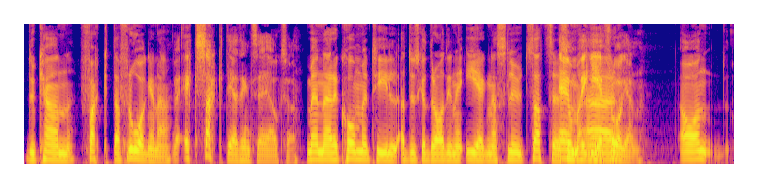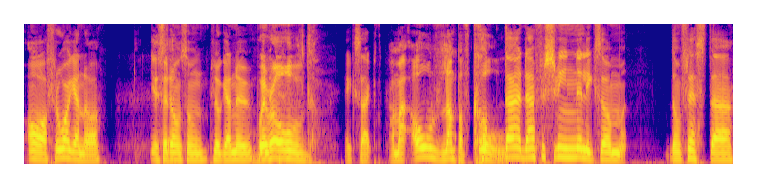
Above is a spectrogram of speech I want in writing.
du kan faktafrågorna, Det Exakt det jag tänkte säga också. men när det kommer till att du ska dra dina egna slutsatser MVG-frågan. Ja, A-frågan då, Just för det. de som pluggar nu We're old. Exakt I'm an old lump of Och coal. där, där försvinner liksom de flesta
